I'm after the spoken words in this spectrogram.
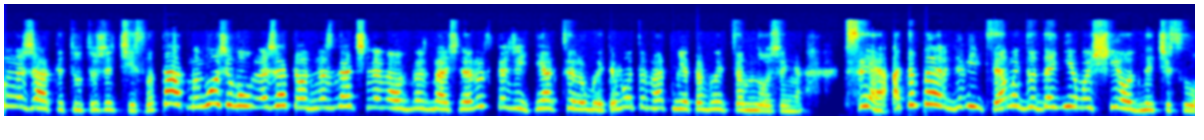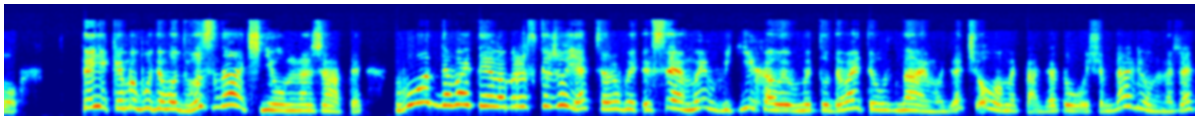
умножати тут уже числа? Так, ми можемо умножати однозначно на однозначно. Розкажіть, як це робити? От у нас є таблиця множення. Все, а тепер дивіться, ми додаємо ще одне число, те, яке ми будемо двозначні умножати. От давайте я вам розкажу, як це робити. Все, ми в'їхали в мету. Давайте узнаємо, для чого мета? Для того, щоб далі умножати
